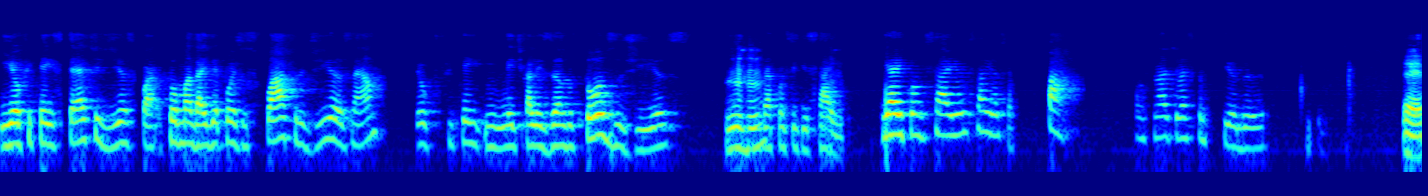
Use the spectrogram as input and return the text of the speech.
e eu fiquei sete dias tomando. Aí depois dos quatro dias, né? Eu fiquei medicalizando todos os dias uhum. para conseguir sair. E aí, quando saiu, saiu assim, pá! Como se nada tivesse acontecido. É, aí,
